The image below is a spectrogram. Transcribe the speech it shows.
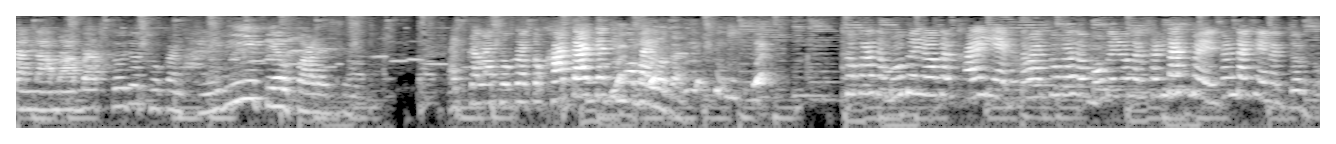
અત્યારના મા બાપ તો જો છોકરાને કેવી ટેવ પાડે છે. આજકાલના છોકરા તો ખાતા જ નથી મોબાઈલ વગર. છોકરા તો મોબાઈલ વગર ખાઈ લે તમારા છોકરા તો મોબાઈલ વગર સંડાસમાં સંડાસ એ નથી કરતો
